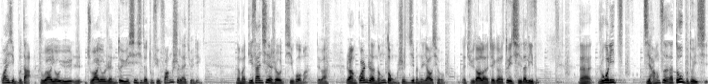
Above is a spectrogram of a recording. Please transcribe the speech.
关系不大，主要由于人主要由人对于信息的读取方式来决定。那么第三期的时候提过嘛，对吧？让观者能懂是基本的要求。那举到了这个对齐的例子。那如果你几行字它都不对齐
